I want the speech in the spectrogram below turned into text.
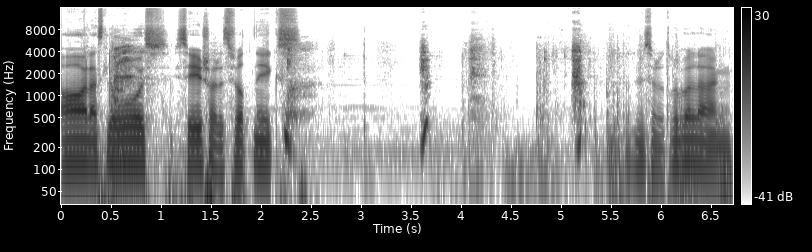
Oh, lass los. Ich sehe schon, das wird nix. Das müssen wir da drüber lang.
